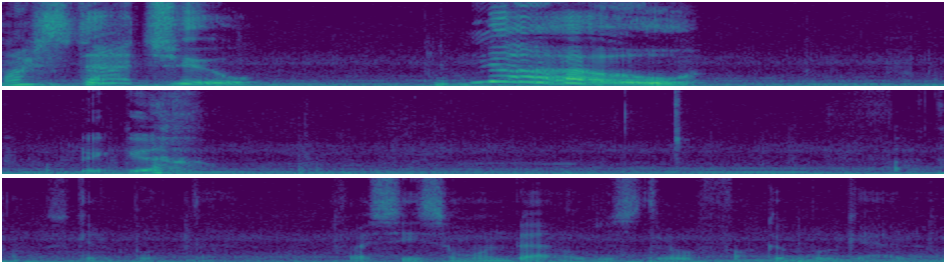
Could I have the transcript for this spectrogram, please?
My statue! No! Where'd it go? Fuck, I'll just get a book then. If I see someone bad, I'll just throw a fucking book at him.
